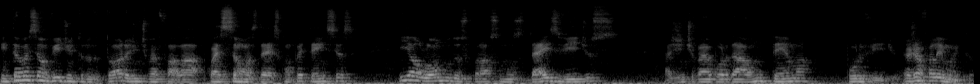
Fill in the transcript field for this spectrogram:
Então, esse é um vídeo introdutório, a gente vai falar quais são as 10 competências e ao longo dos próximos 10 vídeos a gente vai abordar um tema por vídeo. Eu já falei muito.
